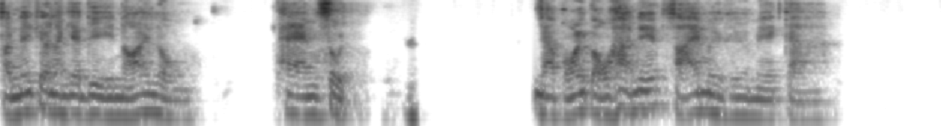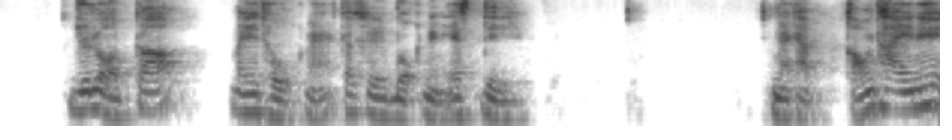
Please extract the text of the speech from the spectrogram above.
ตอนนี้กำลังจะดีน้อยลง แพงสุดนะผมจะบอกว่านี่ซ้ายมือคืออเมริกา ยุโรปก็ไม่ถูกนะก็คือบวกหนึ่ง SD นะครับ ของไทยนี่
